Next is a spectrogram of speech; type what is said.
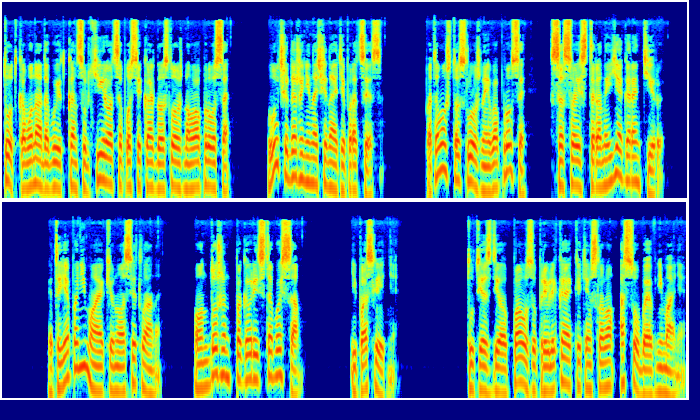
тот, кому надо будет консультироваться после каждого сложного вопроса, лучше даже не начинайте процесса, потому что сложные вопросы со своей стороны я гарантирую». «Это я понимаю», — кивнула Светлана. «Он должен поговорить с тобой сам». И последнее. Тут я сделал паузу, привлекая к этим словам особое внимание.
